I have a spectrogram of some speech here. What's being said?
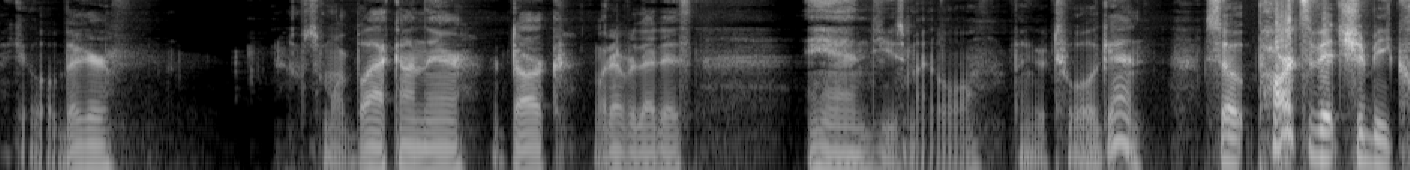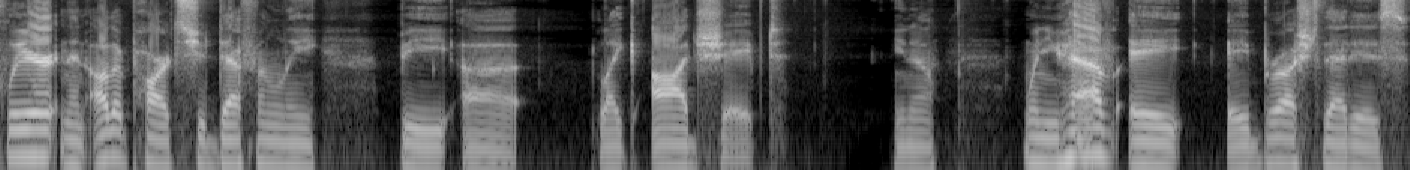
Make it a little bigger. Some more black on there, or dark, whatever that is. And use my little finger tool again. So parts of it should be clear, and then other parts should definitely be uh, like odd shaped. You know, when you have a a brush that is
